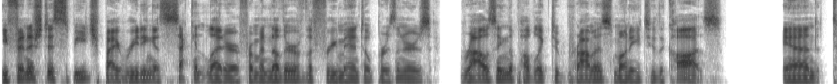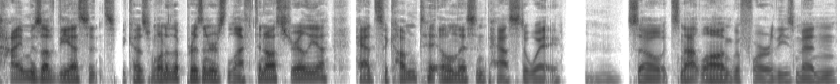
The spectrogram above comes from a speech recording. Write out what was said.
He finished his speech by reading a second letter from another of the Fremantle prisoners, rousing the public to promise money to the cause. And time is of the essence because one of the prisoners left in Australia had succumbed to illness and passed away. Mhm. So it's not long before these men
